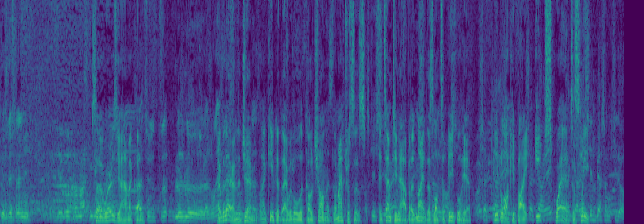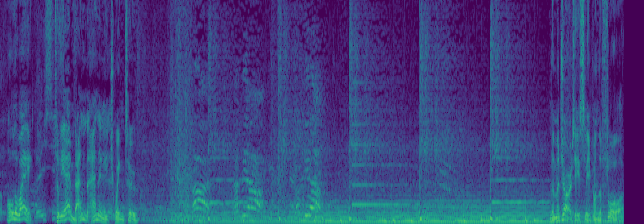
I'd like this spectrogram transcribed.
que je laisse la nuit. So where is your hammock then? tout- tout- le- le- la journée, Over there in the gym. I keep it there with all the colchons, the mattresses. It's empty now, but at night there's lots of people here. People occupy each square to sleep. c'est une personne qui dort. All the way to the end, and, and in each wing too. The majority sleep on the floor.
